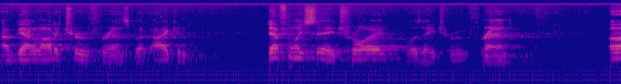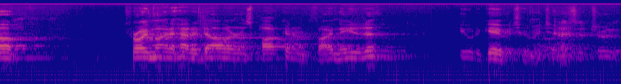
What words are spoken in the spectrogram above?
I've got a lot of true friends, but I can definitely say Troy was a true friend. Uh, Troy might have had a dollar in his pocket, and if I needed it, he would have gave it to me, Tim. That's the truth.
